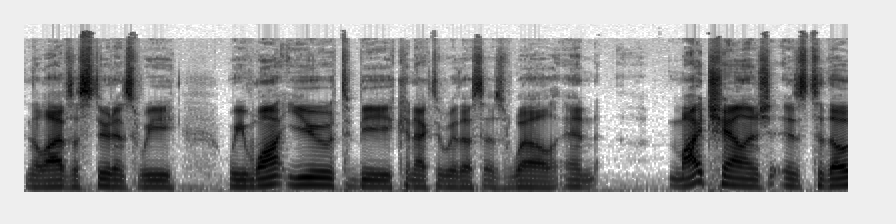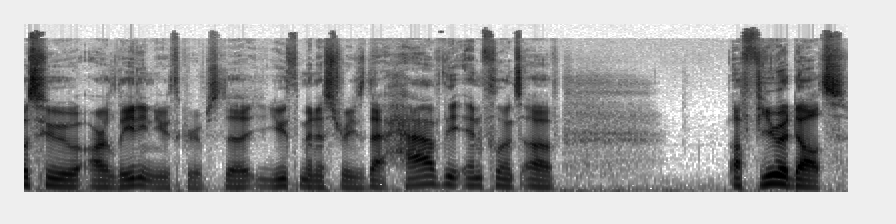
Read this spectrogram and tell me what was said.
in the lives of students. We we want you to be connected with us as well. And my challenge is to those who are leading youth groups, the youth ministries that have the influence of a few adults,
